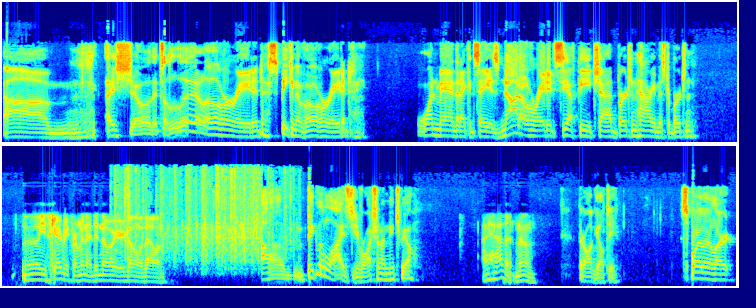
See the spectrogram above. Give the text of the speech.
Um, a show that's a little overrated. Speaking of overrated, one man that I can say is not overrated, CFP Chad Burton. How are you, Mr. Burton? Oh, you scared me for a minute. I didn't know where you were going with that one. Um, Big Little Lies. Did you ever watch it on HBO? I haven't. No. They're all guilty. Spoiler alert.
